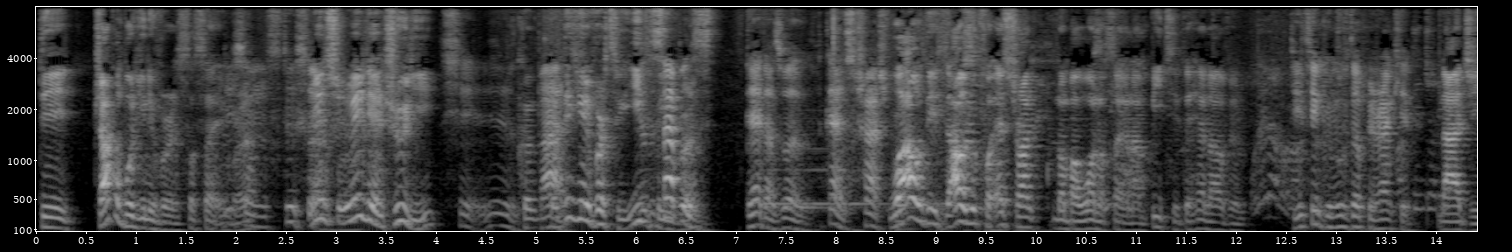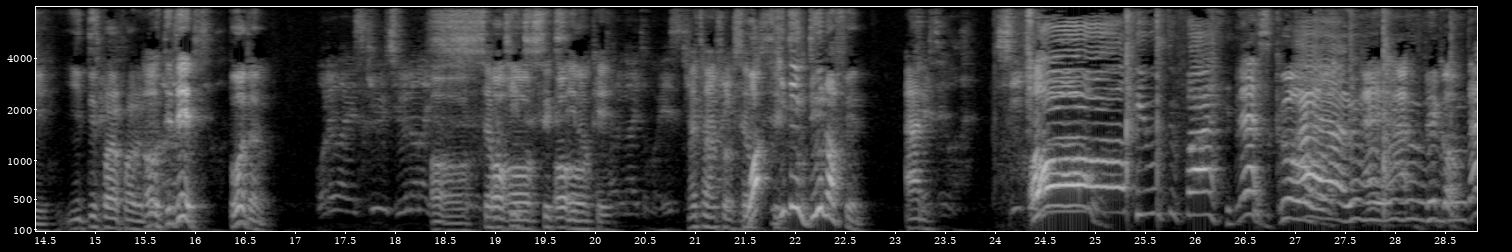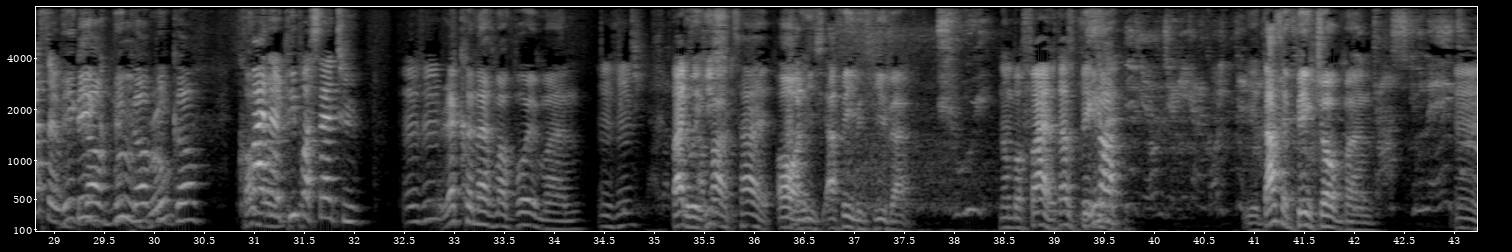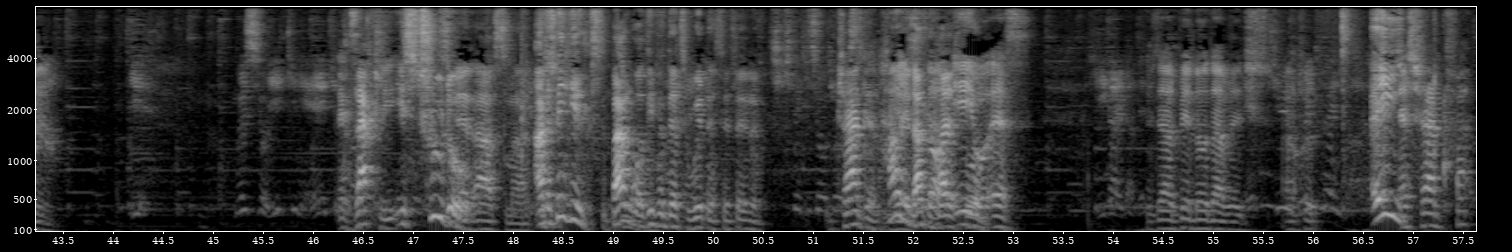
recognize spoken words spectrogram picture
the Dragon Ball universe or something, Do bro. some, do Really, bro. really and truly, Shit, this is because bad. this universe too easy The for you, bro. disciple's dead as well. The guy's trash. Bro. What I would do I would look for S rank number one or something and beat it the hell out of him. Do you think we moved up in ranking? Nah, G, you, this brother probably. Oh, they did. both of them. 俺は SQ17 Uh oh. 17 to 16, okay. From What? He didn't do nothing. And. Oh! oh he was to five. Let's go. Ah, ah, big up. That's a big, big up, move, big up, bro. Big up. Come Finally, on. people are starting to mm-hmm. recognize my boy, man. Mm-hmm. By the way, he's tired. Oh, I, I think he's you that. Number five. That's big. You know, yeah, that's a big job, man. Mm. Exactly, it's true though. Man. And the thing is, Bang was even there to witness it, isn't it? Dragon, how yeah, is that A or S? If there had been no damage, I'm sure. That's rank five.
